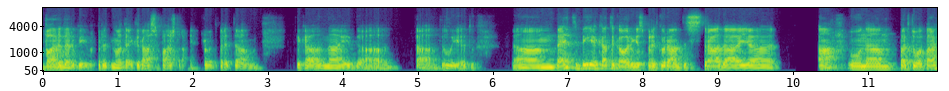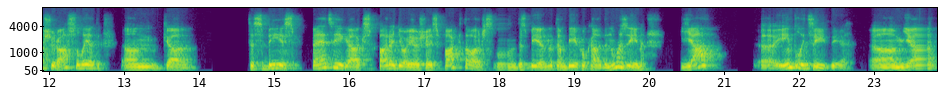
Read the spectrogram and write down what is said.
vardarbību pret noteiktu rasu pārstāvjiem, proti, pret um, kā, naida tādu lietu. Um, bet bija kategorijas, pret kurām tas strādāja. Ah, un um, par to pašu rasu lietu, um, ka tas bija spēcīgāks pareģojošais faktors, un tas bija, nu, tam bija kaut kāda nozīme. Ja uh, implicītie, um, ja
